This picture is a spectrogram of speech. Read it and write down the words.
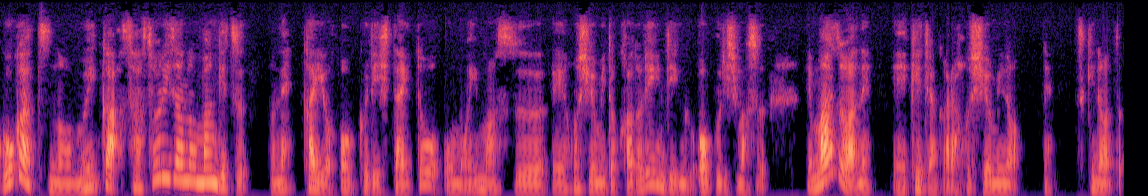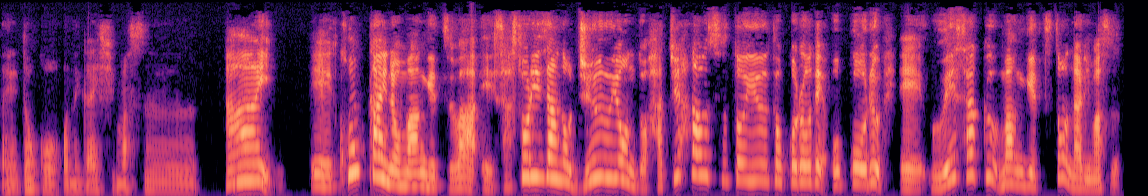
5月の6日、サソリ座の満月のね、回をお送りしたいと思います。えー、星読みとカードリーディングをお送りします。でまずはね、えー、ケイちゃんから星読みの、ね、月の、えー、動向をお願いします。はい。えー、今回の満月は、えー、サソリ座の14度8ハウスというところで起こる、えー、上作満月となります。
